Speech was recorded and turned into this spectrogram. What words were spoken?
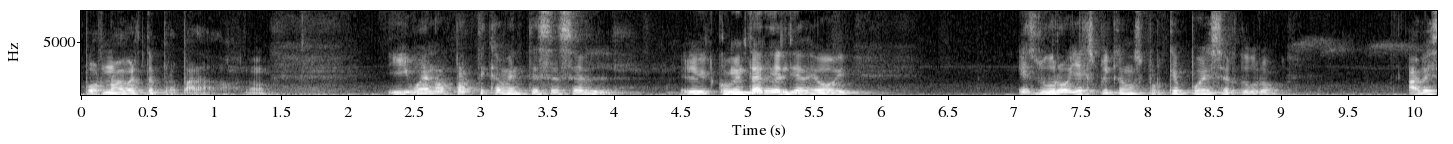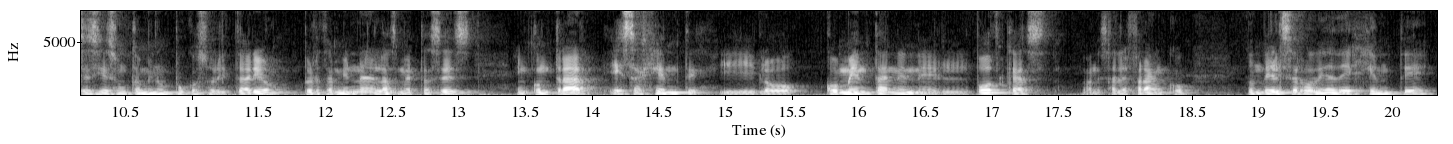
por no haberte preparado. ¿no? Y bueno, prácticamente ese es el, el comentario del día de hoy. Es duro, ya explicamos por qué puede ser duro. A veces sí es un camino un poco solitario, pero también una de las metas es encontrar esa gente, y lo comentan en el podcast donde sale Franco, donde él se rodea de gente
